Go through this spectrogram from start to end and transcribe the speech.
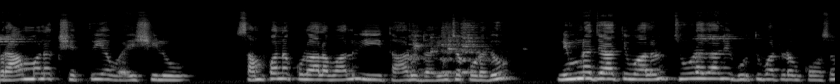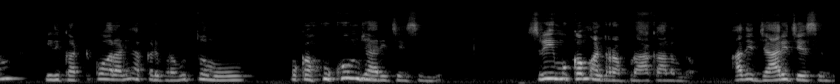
బ్రాహ్మణ క్షత్రియ వైశ్యులు సంపన్న కులాల వాళ్ళు ఈ తాడు ధరించకూడదు. నిమ్న జాతి వాళ్ళను చూడగానే గుర్తుపట్టడం కోసం ఇది కట్టుకోవాలని అక్కడి ప్రభుత్వము ఒక హుకుం జారీ చేసింది. శ్రీముఖం అంటారు అప్పుడు ఆ కాలంలో. అది జారీ చేసింది.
